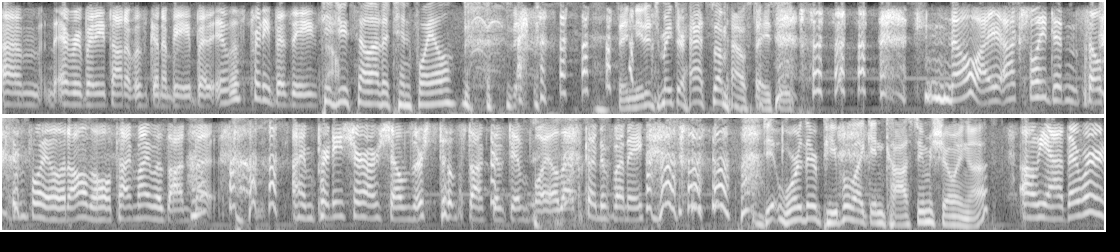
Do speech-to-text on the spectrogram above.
um, everybody thought it was going to be, but it was pretty busy. Did you sell out of tinfoil? they needed to make their hat somehow, Stacy. No, I actually didn't sell tinfoil at all the whole time I was on, but I'm pretty sure our shelves are still stocked of tinfoil. That's kind of funny. Did, were there people like in costumes showing up? Oh yeah, there were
